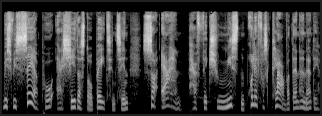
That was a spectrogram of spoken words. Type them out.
hvis vi ser på Hergé, der står bag Tintin, så er han perfektionisten. Prøv lige at forklare, hvordan han er det.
